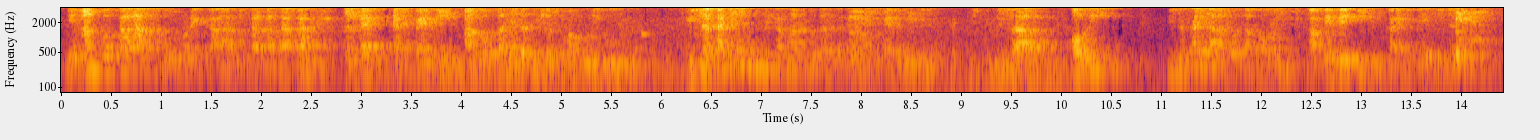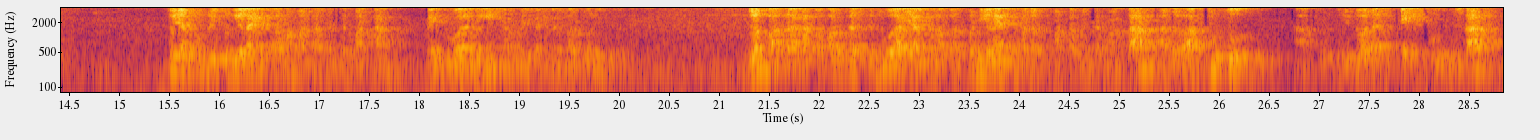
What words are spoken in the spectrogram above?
Ini anggota langsung mereka, bisa katakan SPMI, anggotanya ada 350 ribu. Bisa saja yang memberikan masukan ke SPMI-nya. Bisa ORI, bisa saja anggota ORI, KPBI, KSPSI dan sebagainya. Itu yang memberi penilaian selama masa pencermatan Februari sampai September 2020. Lembaga atau organ kedua yang melakukan penilaian terhadap masa pencermatan adalah struktur. Itu ada exco pusat,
